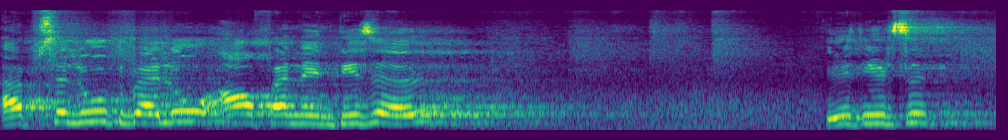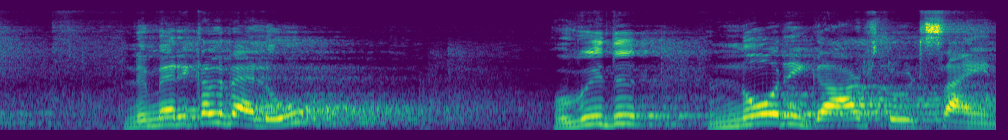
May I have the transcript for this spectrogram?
Absolute value of an integer is its numerical value with no regards to its sign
